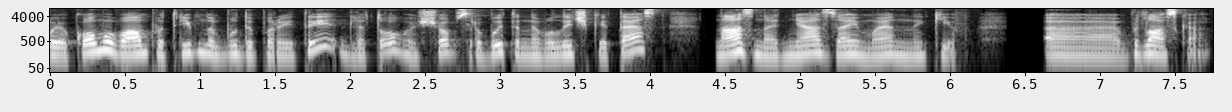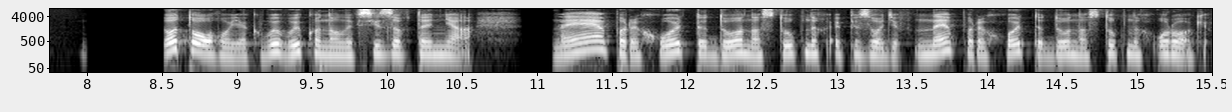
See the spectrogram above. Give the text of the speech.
по якому вам потрібно буде перейти для того, щоб зробити невеличкий тест на знання займенників. Е, Будь ласка, до того, як ви виконали всі завдання, не переходьте до наступних епізодів, не переходьте до наступних уроків.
